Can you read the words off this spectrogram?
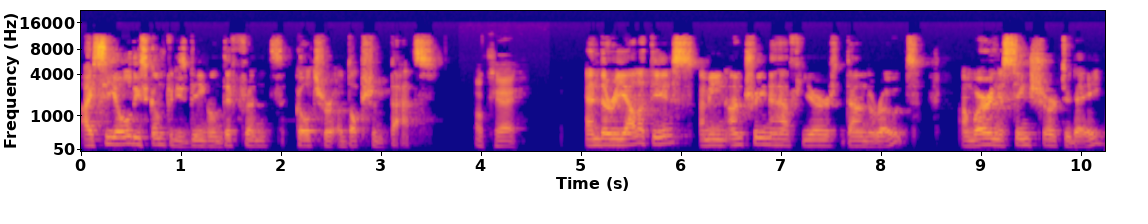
I see all these companies being on different culture adoption paths. Okay. And the reality is, I mean, I'm three and a half years down the road. I'm wearing a Sinch shirt today.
